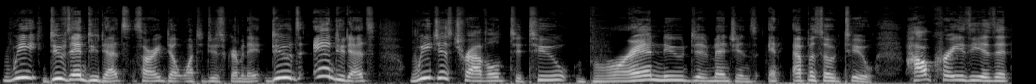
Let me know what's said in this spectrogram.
we dudes and dudettes, sorry, don't want to discriminate. Dudes and dudettes, we just traveled to two brand new dimensions in episode two. How crazy is it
